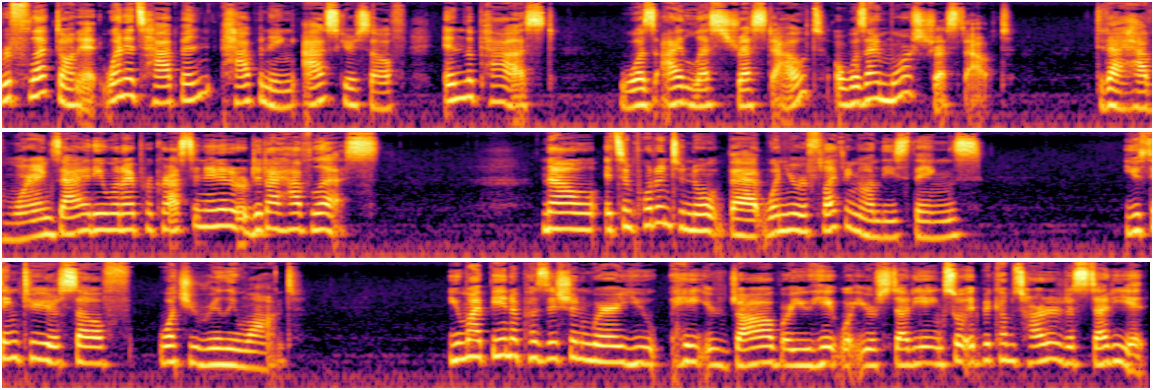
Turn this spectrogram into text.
reflect on it. When it's happen happening, ask yourself, in the past, was I less stressed out or was I more stressed out? Did I have more anxiety when I procrastinated or did I have less? Now, it's important to note that when you're reflecting on these things, you think to yourself what you really want. You might be in a position where you hate your job or you hate what you're studying, so it becomes harder to study it.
